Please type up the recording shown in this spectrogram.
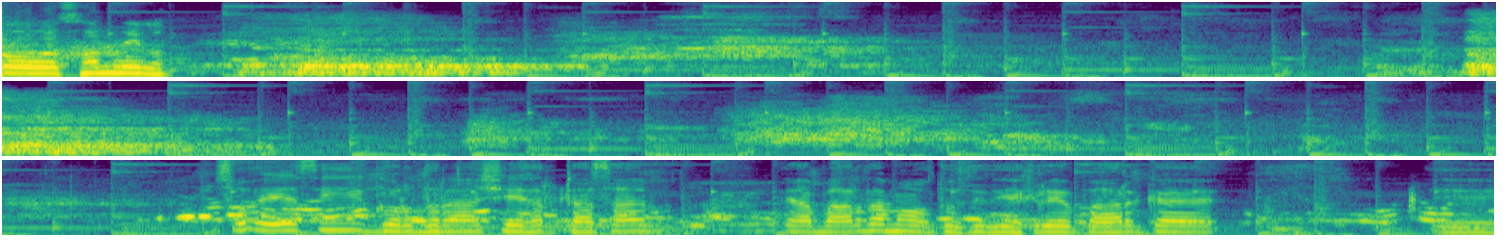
ਉਹ ਸਾਹਮਣੇ ਸੋ ਇਹ ਸੀ ਗੁਰਦੁਆਰਾ ਸ਼੍ਰੀ ਹਰਟਾ ਸਾਹਿਬ। ਤੇ ਬਾਹਰ ਦਾ ਮਾਹੌਲ ਤੁਸੀਂ ਦੇਖ ਰਹੇ ਹੋ, ਪਾਰਕ ਹੈ। ਤੇ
